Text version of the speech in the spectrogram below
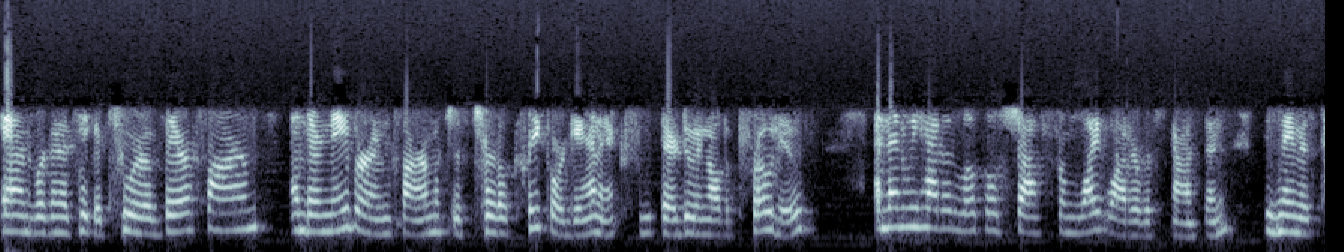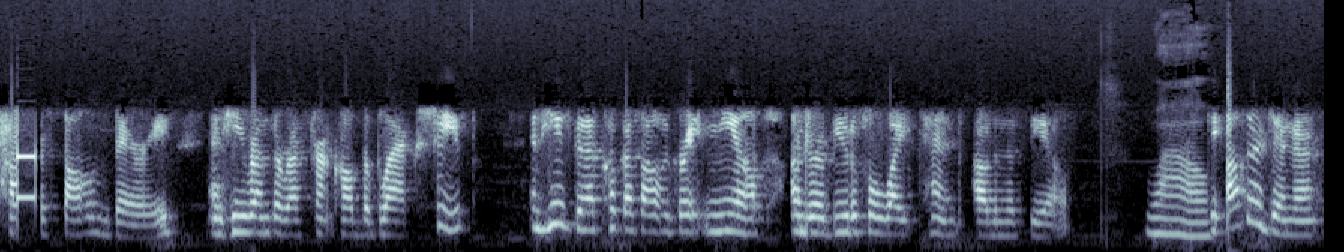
And we're going to take a tour of their farm and their neighboring farm, which is Turtle Creek Organics. They're doing all the produce. And then we had a local chef from Whitewater, Wisconsin. His name is Tyler Sailsbery, and he runs a restaurant called The Black Sheep. And he's going to cook us all a great meal under a beautiful white tent out in the field. Wow. The other dinner,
